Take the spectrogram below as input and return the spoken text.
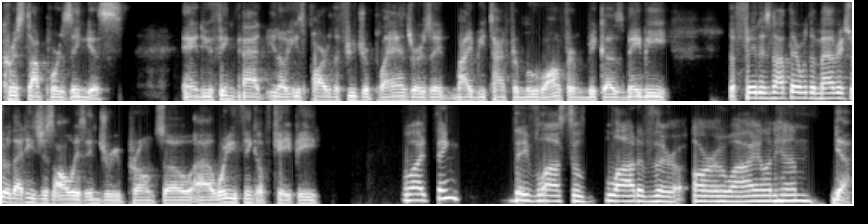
Kristaps Porzingis. And do you think that you know he's part of the future plans, or is it might be time for move on from because maybe the fit is not there with the Mavericks, or that he's just always injury prone? So, uh, what do you think of KP? Well, I think they've lost a lot of their ROI on him. Yeah.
